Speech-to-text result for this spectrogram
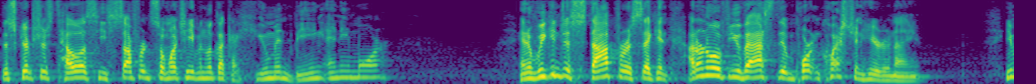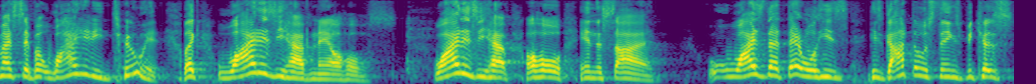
the scriptures tell us he suffered so much he even looked like a human being anymore. And if we can just stop for a second, I don't know if you've asked the important question here tonight. You might say, but why did he do it? Like, why does he have nail holes? Why does he have a hole in the side? Why is that there? Well, he's, he's got those things because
